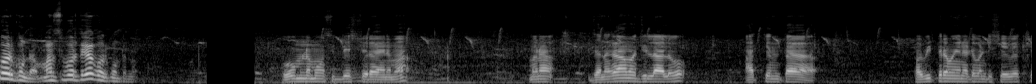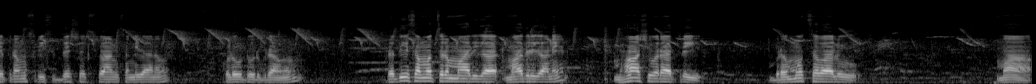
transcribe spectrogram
కోరుకుంటాం. మనస్ఫూర్తిగా కోరుకుంటున్నాం. ఓం నమో సిద్ధేశ్వరాయ నమ. మన జనగామ జిల్లాలో అత్యంత పవిత్రమైనటువంటి శైవక్షేత్రం శ్రీ సిద్ధేశ్వర స్వామి సన్నిధానం కొడవటూరు గ్రామం. ప్రతి సంవత్సరం మాదిగా మాదిరిగానే మహాశివరాత్రి బ్రహ్మోత్సవాలు మా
